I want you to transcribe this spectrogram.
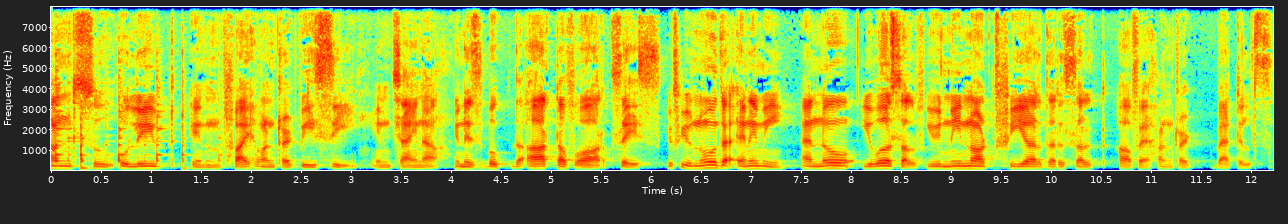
Sun Tzu, who lived in 500 BC in China, in his book The Art of War, says, If you know the enemy and know yourself, you need not fear the result of a hundred battles.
